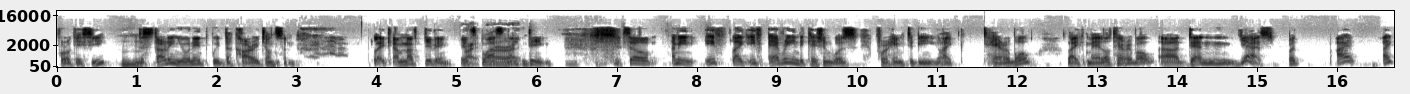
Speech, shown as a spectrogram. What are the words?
for OKC? Mm-hmm. The starting unit with Dakari Johnson. like, I'm not kidding. It's Right, plus right, right. 19. So, I mean, if like if every indication was for him to be like terrible, like Melo terrible, uh, then yes. But I, I,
